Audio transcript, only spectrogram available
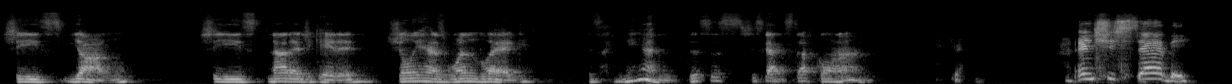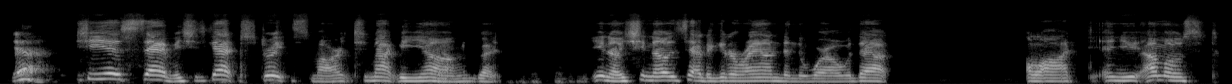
She's young. She's not educated. She only has one leg. It's like, man, this is she's got stuff going on. And she's savvy. Yeah. She is savvy. She's got street smart. She might be young, but you know, she knows how to get around in the world without a lot. And you almost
